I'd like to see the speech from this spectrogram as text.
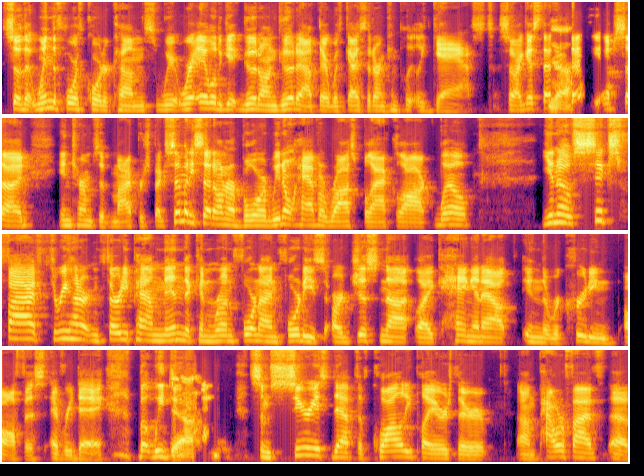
so that when the fourth quarter comes, we're we're able to get good on good out there with guys that aren't completely gassed. So I guess that's yeah. that's the upside in terms of my perspective. Somebody said on our board we don't have a Ross Blacklock. Well you know, 6'5, 330 pound men that can run 4940s are just not like hanging out in the recruiting office every day. But we do yeah. have some serious depth of quality players. They're um, Power Five uh,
